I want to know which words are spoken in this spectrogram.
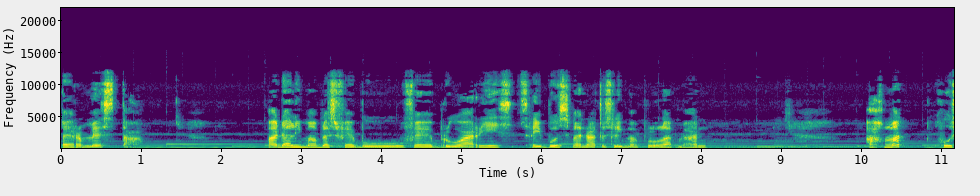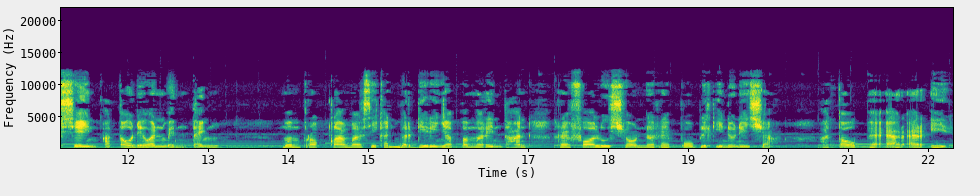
Permesta pada 15 Febu Februari 1958, Ahmad Hussein atau Dewan Benteng memproklamasikan berdirinya pemerintahan revolusioner Republik Indonesia atau PRRI.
